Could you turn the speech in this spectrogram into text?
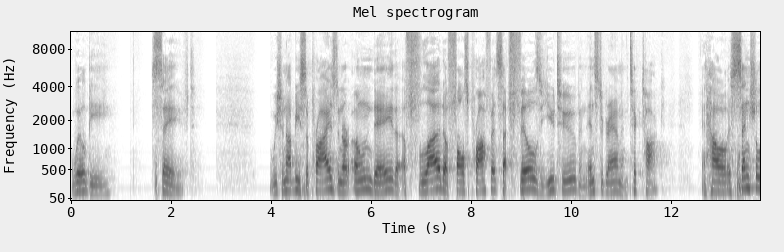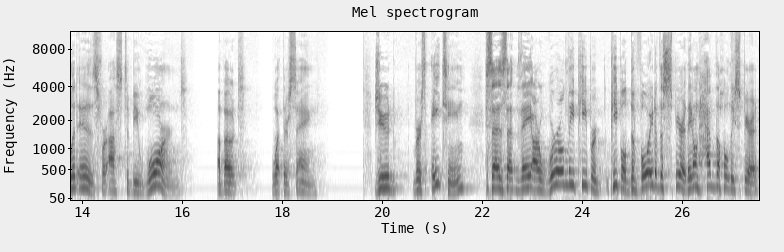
will be saved. We should not be surprised in our own day that a flood of false prophets that fills YouTube and Instagram and TikTok, and how essential it is for us to be warned about what they're saying. Jude, verse 18, says that they are worldly people, people devoid of the Spirit. They don't have the Holy Spirit.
